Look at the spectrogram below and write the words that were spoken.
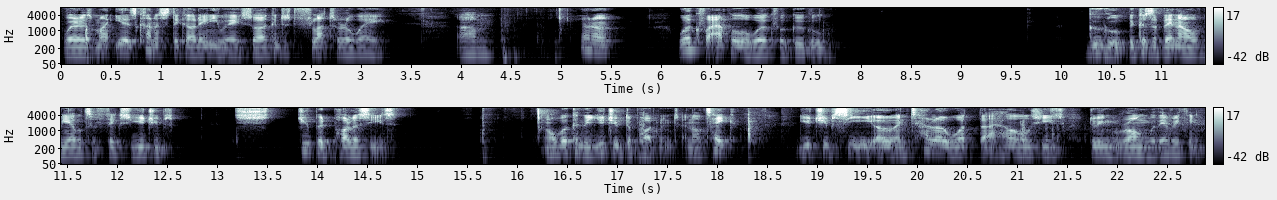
Whereas my ears kind of stick out anyway, so I can just flutter away. Um, you know, work for Apple or work for Google. Google because of then I'll be able to fix YouTube's stupid policies. I'll work in the YouTube department and I'll take YouTube CEO and tell her what the hell she's doing wrong with everything.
